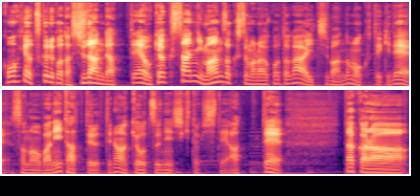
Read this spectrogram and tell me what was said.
コーヒーを作ることは手段であって、お客さんに満足してもらうことが一番の目的で、その場に立ってるっていうのは共通認識としてあって、だから、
